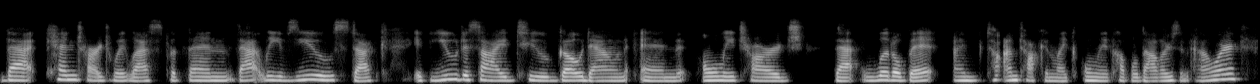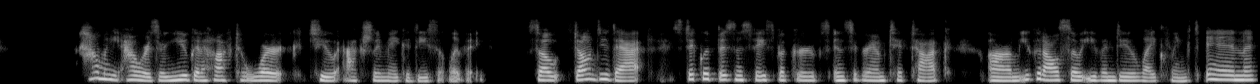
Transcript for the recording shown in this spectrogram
that can charge way less, but then that leaves you stuck. If you decide to go down and only charge that little bit, I'm t- I'm talking like only a couple dollars an hour. How many hours are you going to have to work to actually make a decent living? So don't do that. Stick with business Facebook groups, Instagram, TikTok. Um, you could also even do like LinkedIn.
